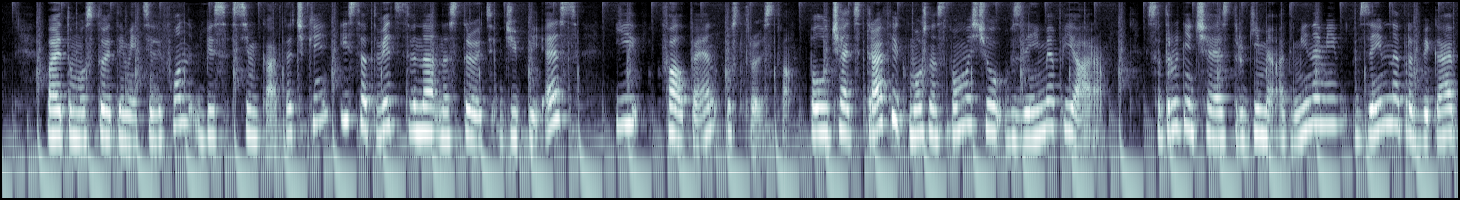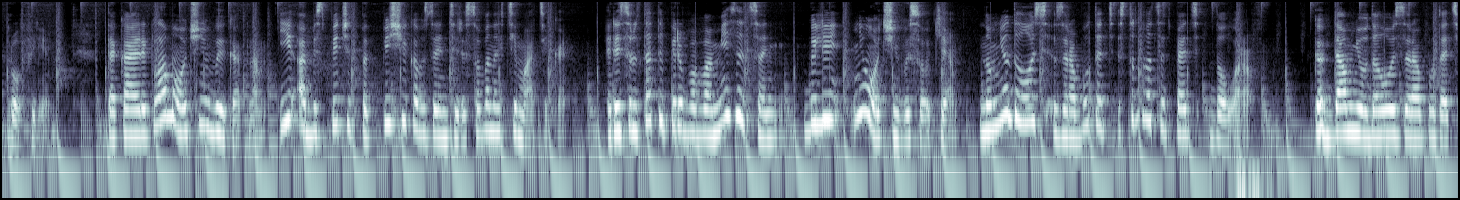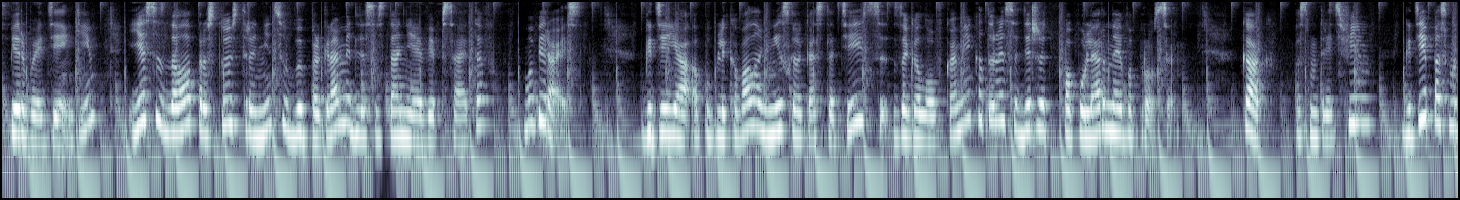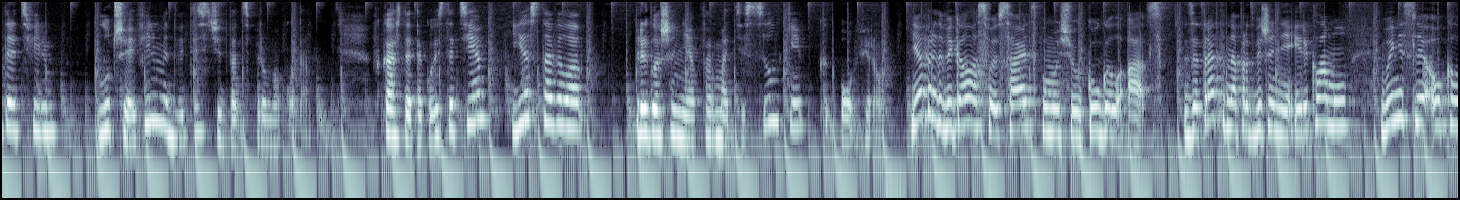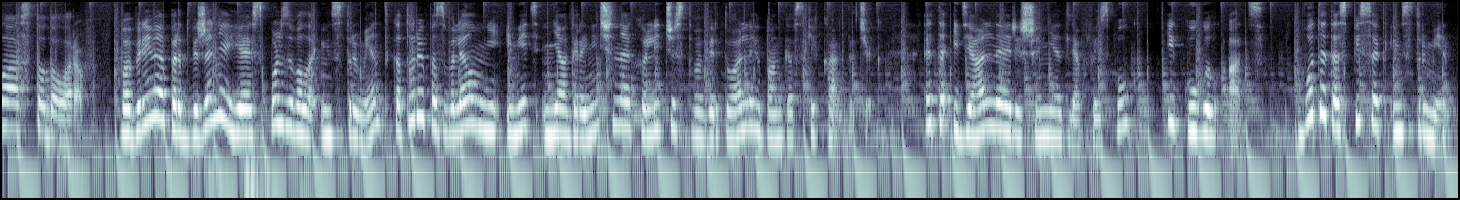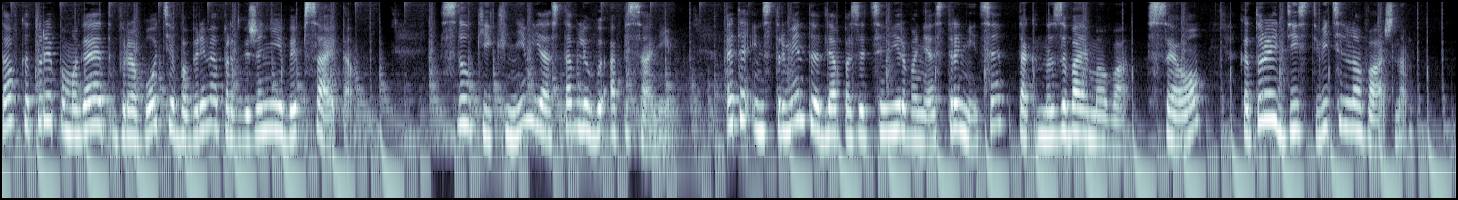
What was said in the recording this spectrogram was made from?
поэтому стоит иметь телефон без сим-карточки и, соответственно, настроить GPS и VPN устройства. Получать трафик можно с помощью взаимопиара, сотрудничая с другими админами, взаимно продвигая профили. Такая реклама очень выгодна и обеспечит подписчиков, заинтересованных тематикой. Результаты первого месяца были не очень высокие, но мне удалось заработать 125 долларов. Когда мне удалось заработать первые деньги, я создала простую страницу в программе для создания веб-сайтов Mobilize, где я опубликовала несколько статей с заголовками, которые содержат популярные вопросы. Как посмотреть фильм, где посмотреть фильм, лучшие фильмы 2021 года. В каждой такой статье я ставила приглашение в формате ссылки к офферу. Я продвигала свой сайт с помощью Google Ads. Затраты на продвижение и рекламу вынесли около 100 долларов. Во время продвижения я использовала инструмент, который позволял мне иметь неограниченное количество виртуальных банковских карточек. Это идеальное решение для Facebook и Google Ads. Вот это список инструментов, которые помогают в работе во время продвижения веб-сайта. Ссылки к ним я оставлю в описании. Это инструменты для позиционирования страницы, так называемого SEO, которое действительно важно,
